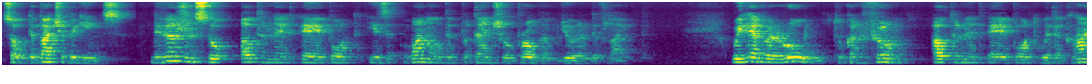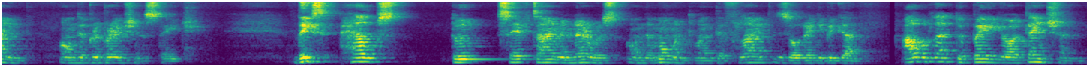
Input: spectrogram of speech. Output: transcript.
So, departure begins. Diversions to alternate airport is one of the potential problems during the flight. We have a rule to confirm alternate airport with a client on the preparation stage. This helps to save time and nerves on the moment when the flight is already begun. I would like to pay your attention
